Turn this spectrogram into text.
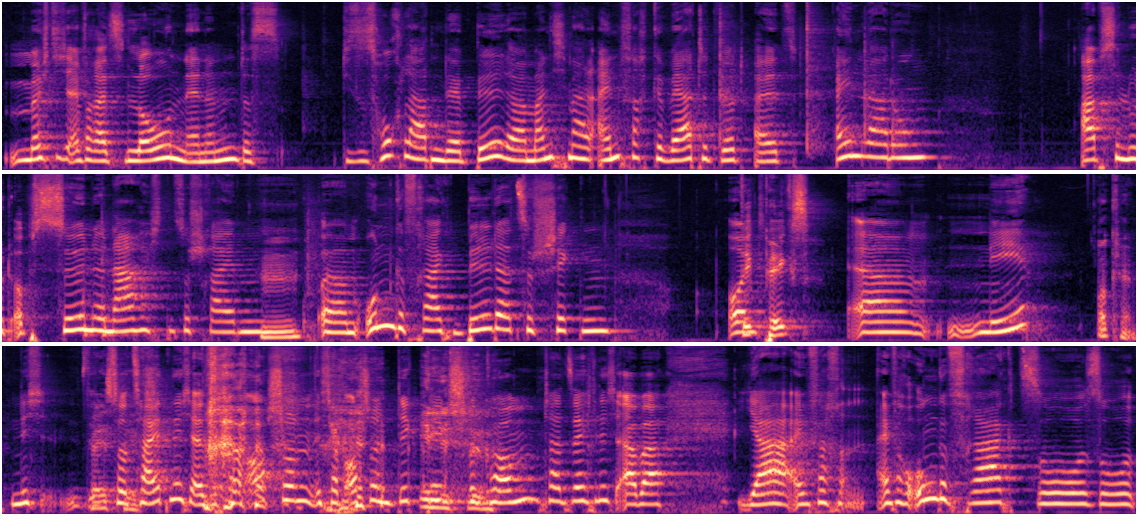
möchte ich einfach als Low nennen, dass dieses Hochladen der Bilder manchmal einfach gewertet wird als Einladung, absolut obszöne Nachrichten zu schreiben, ähm, ungefragt Bilder zu schicken. Und Dickpics? ähm, nee, Okay. nicht zurzeit nicht. Also ich habe auch schon, ich auch schon Dickpics bekommen tatsächlich, aber ja, einfach, einfach ungefragt so, so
